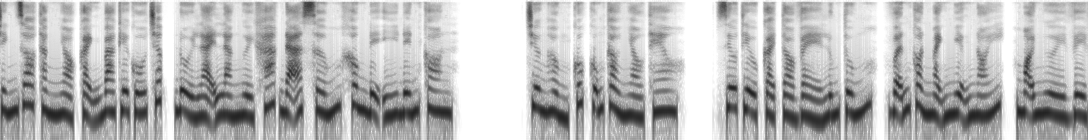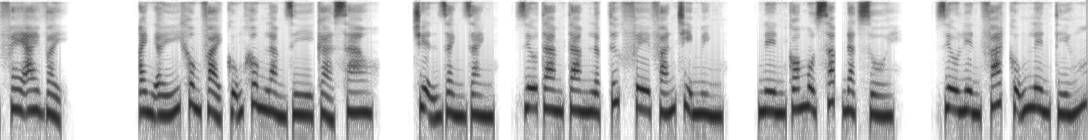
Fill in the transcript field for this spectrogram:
Chính do thằng nhỏ cạnh ba kia cố chấp đổi lại là người khác đã sớm không để ý đến con. Trương Hồng Cúc cũng cào nhào theo. Diêu tiểu cải tỏ vẻ lúng túng, vẫn còn mạnh miệng nói, mọi người về phe ai vậy. Anh ấy không phải cũng không làm gì cả sao. Chuyện rành rành, Diêu Tam Tam lập tức phê phán chị mình. Nên có một sắp đặt rồi. Diêu Liên Phát cũng lên tiếng.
